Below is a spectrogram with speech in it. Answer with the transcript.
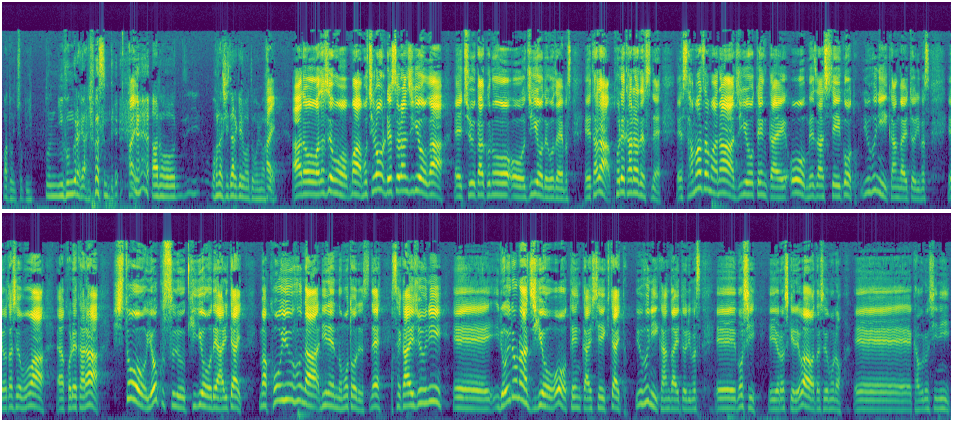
あとちょっと1分2分ぐらいありますんで、はい、あのお話しいただければと思います、はい、あの私ども、まあ、もちろんレストラン事業が、えー、中核の事業でございます、えー、ただこれからですねさまざまな事業展開を目指していこうというふうに考えております、えー、私どもはこれから人を良くする企業でありたい、まあ、こういうふうな理念のもとですね世界中に、えー、いろいろな事業を展開していきたいというふうに考えております、えー、もしよろしければ私どもの、えー、株主に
